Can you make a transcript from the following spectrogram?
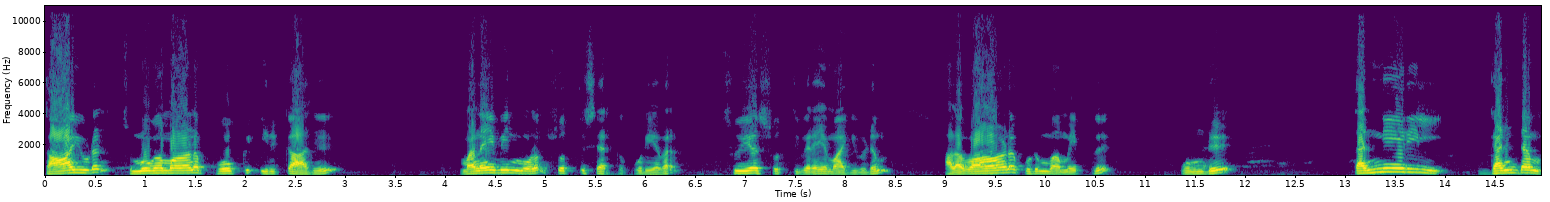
தாயுடன் சுமூகமான போக்கு இருக்காது. மனைவின் மூலம் சொத்து சேர்க்கக்கூடியவர் சுய சொத்து விரயமாகிவிடும். அளவான குடும்ப அமைப்பு உண்டு. தண்ணீரில் கண்டம்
